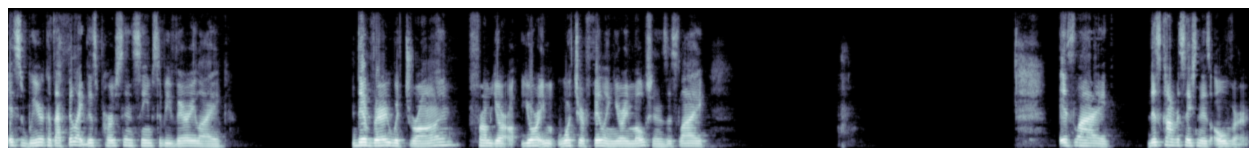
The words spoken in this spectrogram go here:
it's weird because I feel like this person seems to be very like they're very withdrawn from your your what you're feeling, your emotions. It's like it's like this conversation is over.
